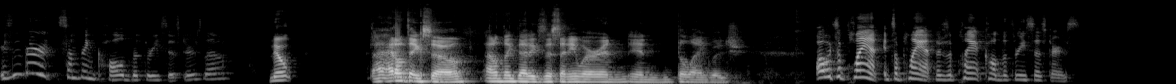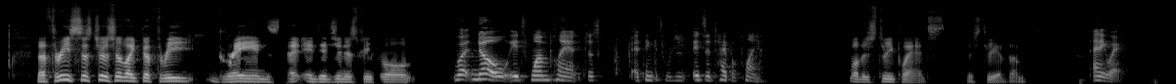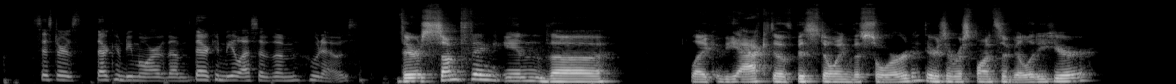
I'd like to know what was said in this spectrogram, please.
there something called the Three Sisters though? Nope. I I don't think so. I don't think that exists anywhere in in the language. Oh, it's a plant. It's a plant. There's a plant called the Three Sisters. The three sisters are like the three grains that indigenous people. What? No, it's one plant. Just I think it's it's a type of plant. Well, there's three plants. There's three of them. Anyway, sisters. There can be more of them. There can be less of them. Who knows? There's something in the like the act of bestowing the sword. There's a responsibility here.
